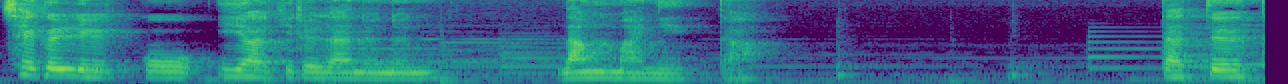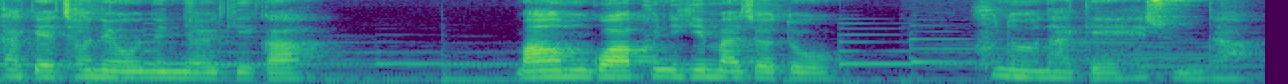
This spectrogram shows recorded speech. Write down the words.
책을 읽고 이야기를 나누는 낭만이 있다. 따뜻하게 전해오는 열기가 마음과 분위기마저도 훈훈하게 해준다.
